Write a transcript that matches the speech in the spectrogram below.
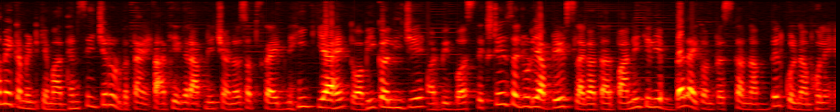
हमें कमेंट के माध्यम से ज़रूर बताएँ। साथ ही अगर आपने चैनल सब्सक्राइब नहीं किया है तो अभी कर लीजिए और बिग बॉस सिक्सटीन से जुड़ी अपडेट्स लगातार पाने के लिए बेल आइकॉन प्रेस करना बिल्कुल ना भूलें।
